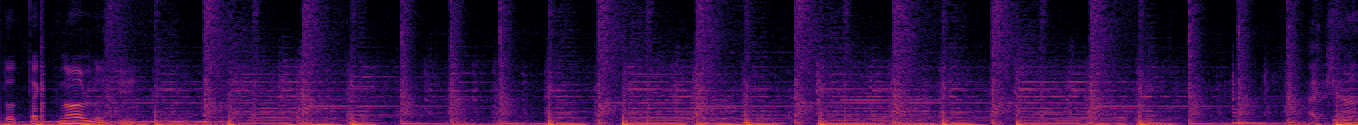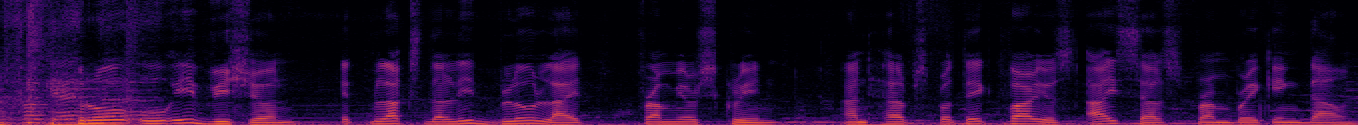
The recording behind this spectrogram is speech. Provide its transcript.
to technology. I can't forget Through UE Vision, it blocks the lead blue light from your screen and helps protect various eye cells from breaking down.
